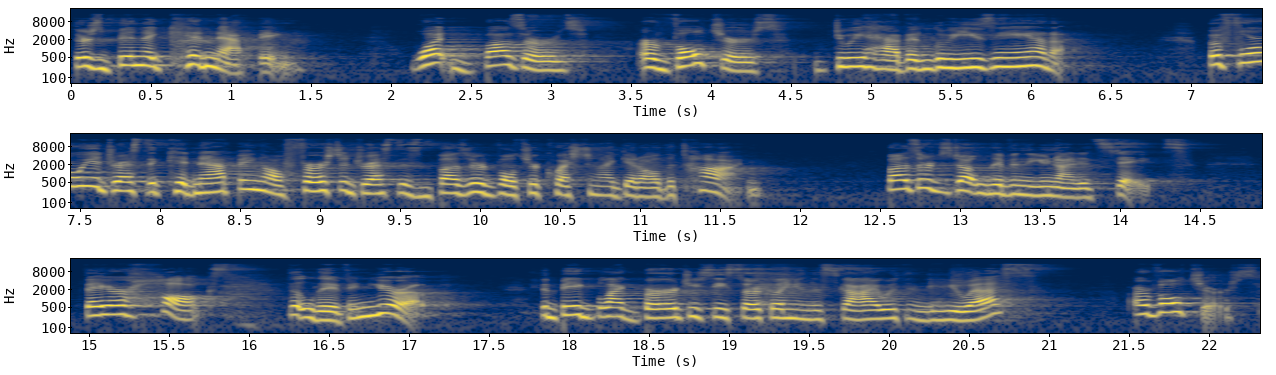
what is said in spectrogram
there's been a kidnapping. What buzzards or vultures do we have in Louisiana? Before we address the kidnapping, I'll first address this buzzard vulture question I get all the time. Buzzards don't live in the United States. They are hawks that live in Europe. The big black birds you see circling in the sky within the US are vultures.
